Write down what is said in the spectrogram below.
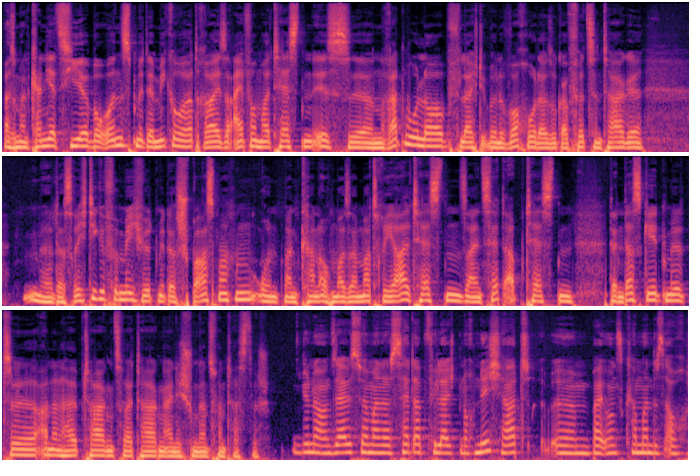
Also man kann jetzt hier bei uns mit der Mikroradreise einfach mal testen, ist äh, ein Radurlaub vielleicht über eine Woche oder sogar 14 Tage äh, das Richtige für mich, wird mir das Spaß machen und man kann auch mal sein Material testen, sein Setup testen, denn das geht mit äh, anderthalb Tagen, zwei Tagen eigentlich schon ganz fantastisch. Genau, und selbst wenn man das Setup vielleicht noch nicht hat, ähm, bei uns kann man das auch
